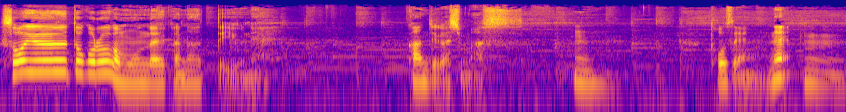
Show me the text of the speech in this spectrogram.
そういうところが問題かなっていうね、感じがします。うん。当然ね。うん。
